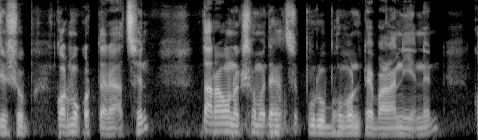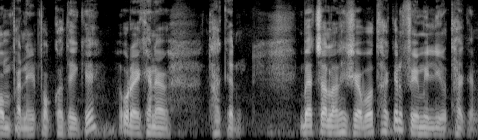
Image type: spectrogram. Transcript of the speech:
যেসব কর্মকর্তারা আছেন তারা অনেক সময় দেখা যাচ্ছে পুরো ভবনটা ভাড়া নিয়ে নেন কোম্পানির পক্ষ থেকে। ওরা এখানে থাকেন। ব্যাচেলার হিসাবেও থাকেন ফ্যামিলিও থাকেন।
